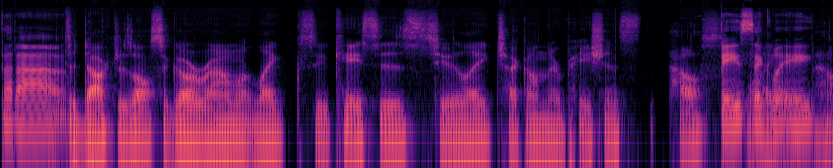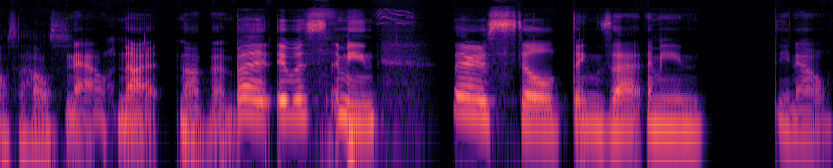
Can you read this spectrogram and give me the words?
But uh, the doctors also go around with like suitcases to like check on their patient's house, basically like, house to house. No, not not them. But it was. I mean, there's still things that I mean, you know,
